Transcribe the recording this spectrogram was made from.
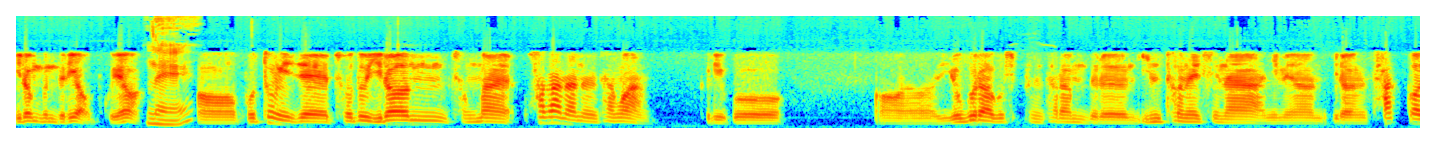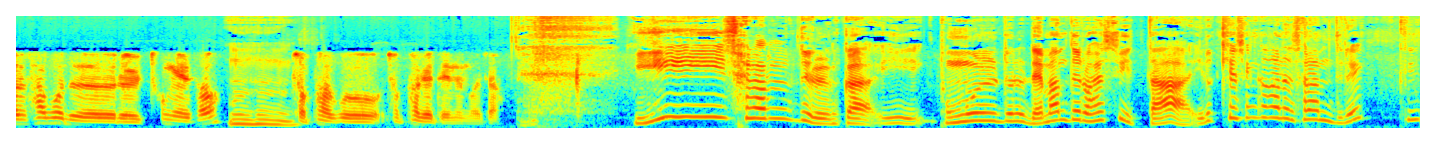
이런 분들이 없고요. 네. 어, 보통 이제 저도 이런 정말 화가 나는 상황, 그리고, 어, 욕을 하고 싶은 사람들은 인터넷이나 아니면 이런 사건, 사고들을 통해서 음흠. 접하고, 접하게 되는 거죠. 이 사람들, 그러니까 이 동물들을 내 맘대로 할 수 있다 이렇게 생각하는 사람들의 그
